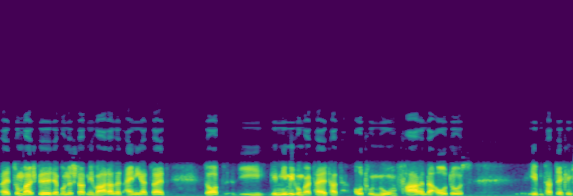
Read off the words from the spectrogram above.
weil zum Beispiel der Bundesstaat Nevada seit einiger Zeit dort die Genehmigung erteilt hat, autonom fahrende Autos eben tatsächlich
